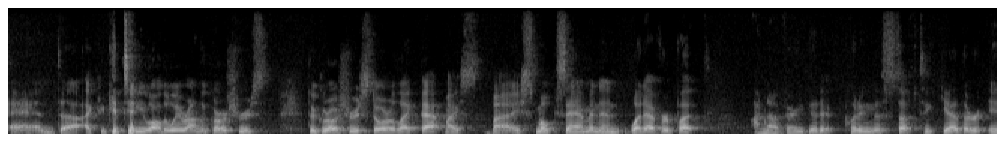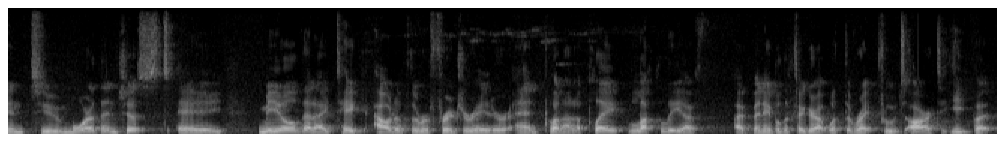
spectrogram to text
and uh, I could continue all the way around the grocery the grocery store like that. My my smoked salmon and whatever, but I'm not very good at putting this stuff together into more than just a meal that I take out of the refrigerator and put on a plate. Luckily, I've I've been able to figure out what the right foods are to eat, but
